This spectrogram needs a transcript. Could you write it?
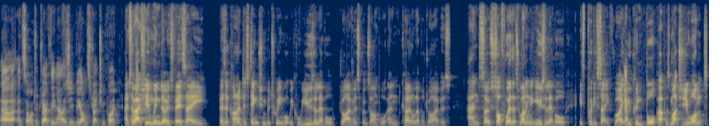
uh, and so on to drag the analogy beyond stretching point. And so actually in Windows, there's a, there's a kind of distinction between what we call user level drivers, for example, and kernel level drivers. And so software that's running at user level is pretty safe, right? Yeah. You can balk up as much as you want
